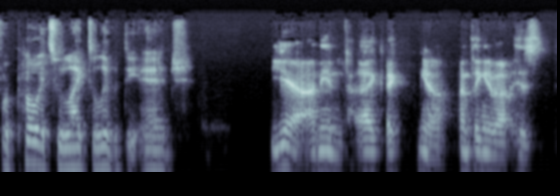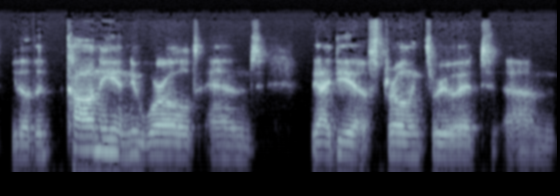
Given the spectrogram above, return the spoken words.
for poets who like to live at the edge? Yeah, I mean, I, I you know, I'm thinking about his you know the colony and new world and the idea of strolling through it. Um,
